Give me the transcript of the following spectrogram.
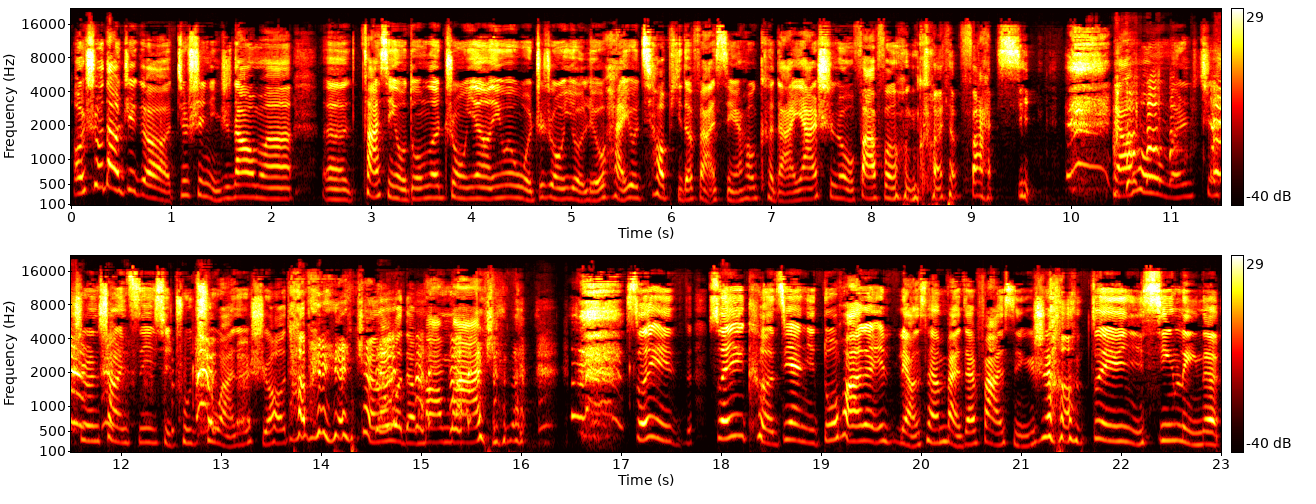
哦，说到这个，就是你知道吗？呃，发型有多么的重要？因为我这种有刘海又俏皮的发型，然后可达鸭是那种发缝很宽的发型。然后我们就就上一次一起出去玩的时候，他被认成了我的妈妈，真的。所以，所以可见你多花个一两三百在发型上，对于你心灵的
